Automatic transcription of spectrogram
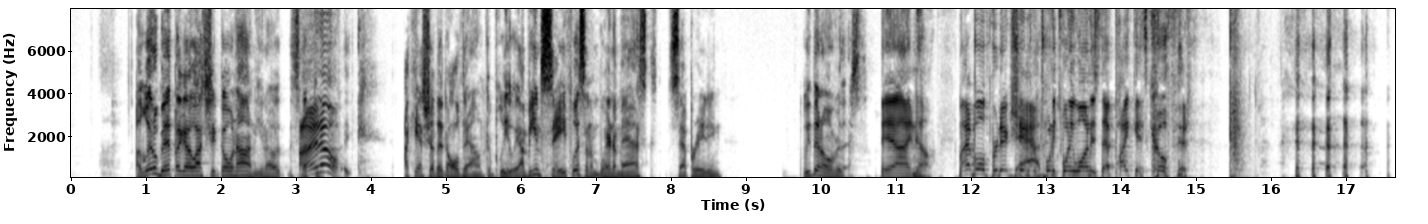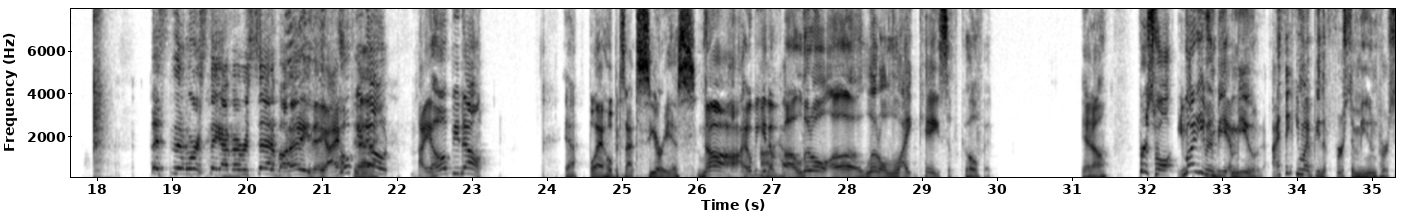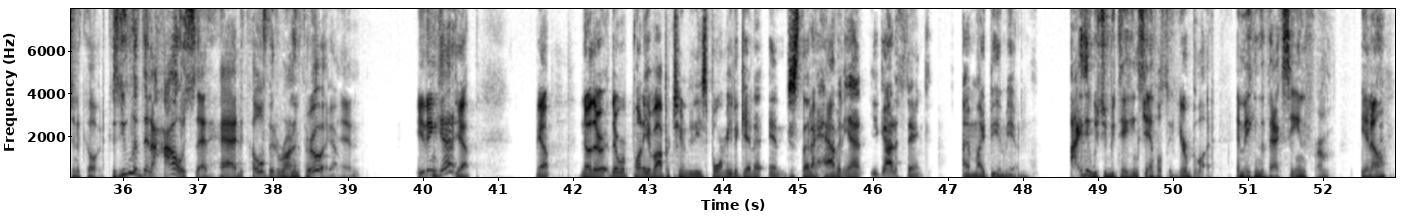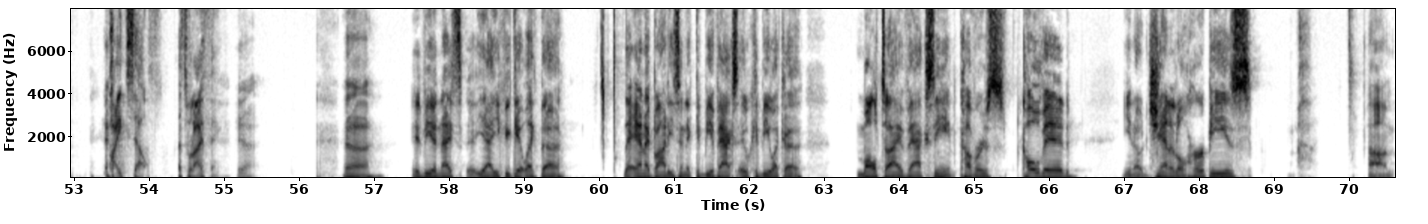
A little bit, but I got a lot of shit going on. You know, I know. I can't shut it all down completely. I'm being safe. Listen, I'm wearing a mask, separating. We've been over this. Yeah, I know. My bold prediction for 2021 is that Pike gets COVID. That's the worst thing I've ever said about anything. I hope Yeah. you don't. I hope you don't. Yeah, boy, I hope it's not serious. No, I hope you get uh, a, a little a little light case of COVID. You know? First of all, you might even be immune. I think you might be the first immune person to COVID because you lived in a house that had COVID running through it Yeah. and you didn't get it. Yeah, yeah. No, there there were plenty of opportunities for me to get it, and just that I haven't yet. You got to think I might be immune. I think we should be taking samples of your blood and making the vaccine from, you know, Pike cells. That's what I think. Yeah. Uh, it'd be a nice. Yeah, you could get like the the antibodies, and it could be a vac. It could be like a multi-vaccine covers COVID. You know, genital herpes. Um,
